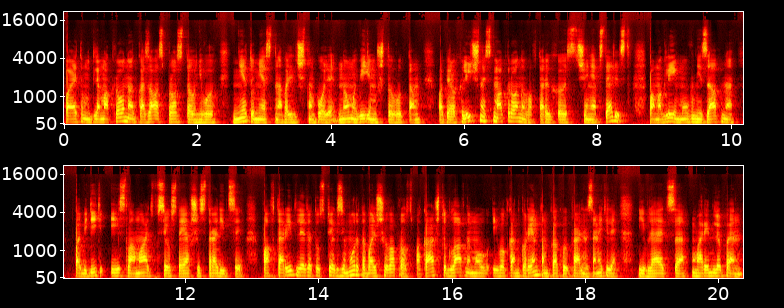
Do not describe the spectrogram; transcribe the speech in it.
Поэтому для Макрона казалось просто у него нету места на политическом поле. Но мы видим, что вот там, во-первых, личность Макрона, во-вторых, стечение обстоятельств помогли ему внезапно победить и сломать все устоявшиеся традиции. Повторит ли этот успех Зимур, это большой вопрос. Пока что главным его конкурентом, как вы правильно заметили, является Марин Ле Пен.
